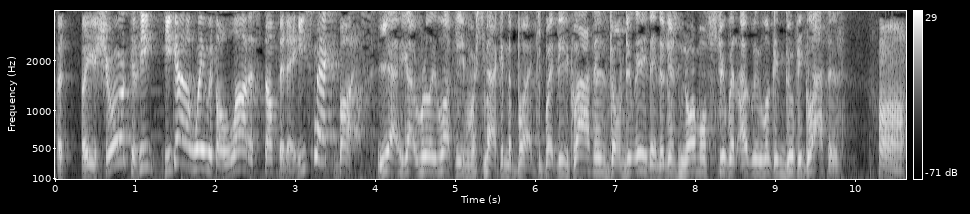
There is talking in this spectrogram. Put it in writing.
But are you sure? Because he, he got away with a lot of stuff today. He smacked butts. Yeah, he got really lucky for smacking the butts, but these glasses don't do anything. They're just normal, stupid, ugly looking, goofy glasses. Huh.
